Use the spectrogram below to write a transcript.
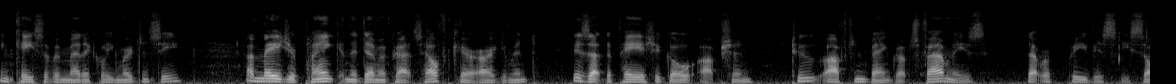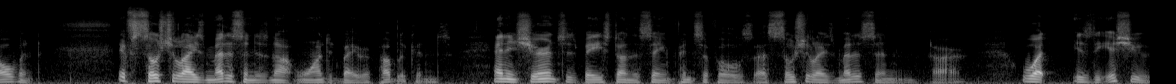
in case of a medical emergency. A major plank in the Democrats' health care argument is that the pay-as-you-go option too often bankrupts families that were previously solvent. If socialized medicine is not wanted by Republicans, and insurance is based on the same principles as socialized medicine are, what is the issue?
